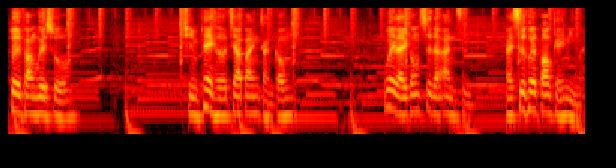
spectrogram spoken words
对方会说：请配合加班赶工。”未来公司的案子还是会包给你们，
